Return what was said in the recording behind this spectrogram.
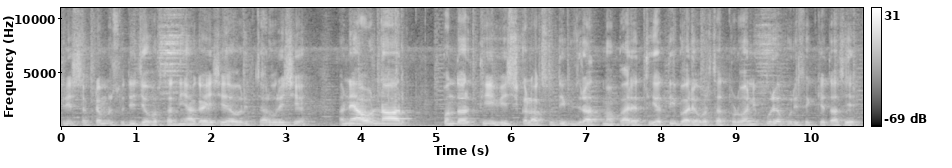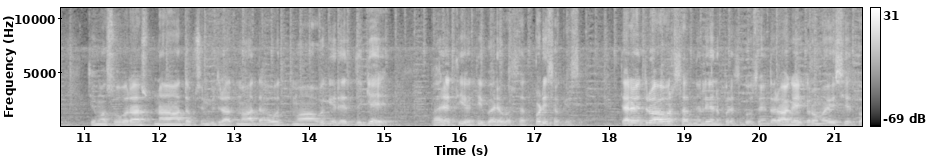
ત્રીસ સપ્ટેમ્બર સુધી જે વરસાદની આગાહી છે, અવરિત ચાલુ રહેશે અને આવનાર પંદરથી વીસ કલાક સુધી ગુજરાતમાં ભારેથી અતિ ભારે વરસાદ પડવાની પૂરેપૂરી શક્યતા છે, જેમાં સૌરાષ્ટ્રના, દક્ષિણ ગુજરાતમાં, દાહોદમાં વગેરે જગ્યાએ ભારેથી અતિ ભારે વરસાદ પડી શકે છે. ત્યારે મિત્રો આ વરસાદને લઈને પરેશ ગોસ્વામી દ્વારા આગાહી કરવામાં આવી છે, તો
